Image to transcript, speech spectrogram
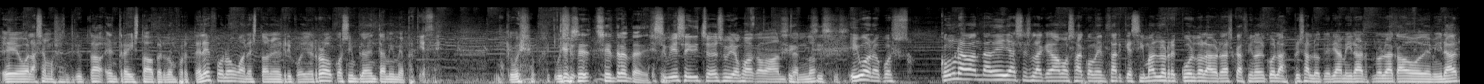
eh, o las hemos entrevistado, entrevistado perdón, por teléfono, o han estado en el Ripoll Rock, o simplemente a mí me apetece. Que Que se, se trata de si eso. hubiese dicho eso, hubiéramos acabado antes, Sí, ¿no? sí, sí. Y bueno, pues con una banda de ellas es la que vamos a comenzar, que si mal no recuerdo, la verdad es que al final con las prisas lo quería mirar, no lo acabo de mirar.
